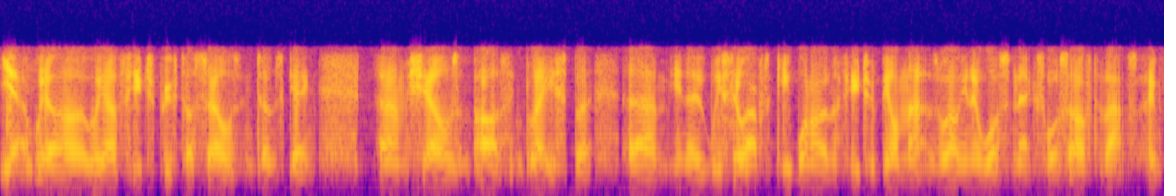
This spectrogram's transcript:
Yeah, we are we are future proofed ourselves in terms of getting um, shells and parts in place, but um, you know we still have to keep one eye on the future beyond that as well. You know what's next, what's after that. So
